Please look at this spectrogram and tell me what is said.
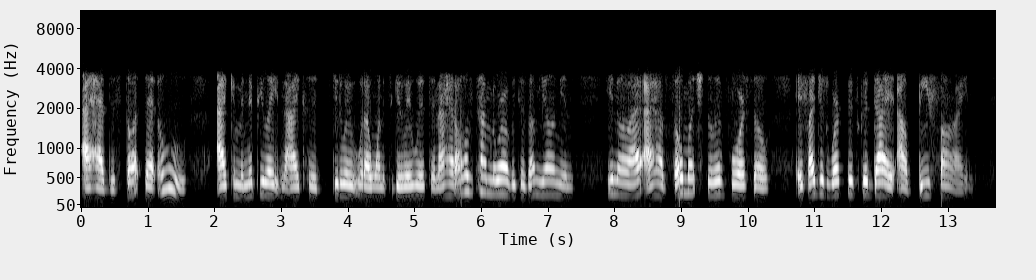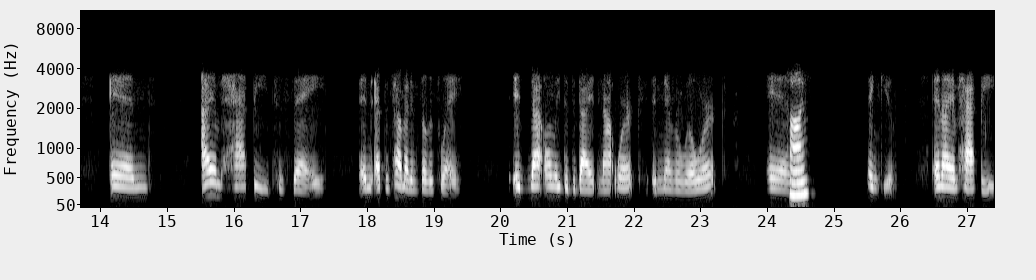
I had this thought that, oh, I can manipulate and I could get away with what I wanted to get away with and I had all the time in the world because I'm young and you know, I, I have so much to live for so if I just work this good diet I'll be fine. And I am happy to say and at the time I didn't feel this way. It not only did the diet not work, it never will work. And Time. Thank you. And I am happy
